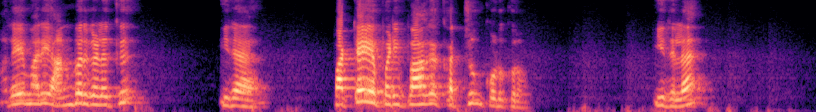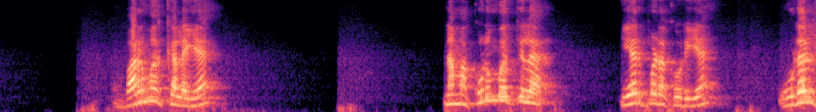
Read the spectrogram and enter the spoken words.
அதே மாதிரி அன்பர்களுக்கு இதை பட்டய படிப்பாக கற்றும் கொடுக்குறோம் இதில் வர்மக்கலையை நம்ம குடும்பத்தில் ஏற்படக்கூடிய உடல்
